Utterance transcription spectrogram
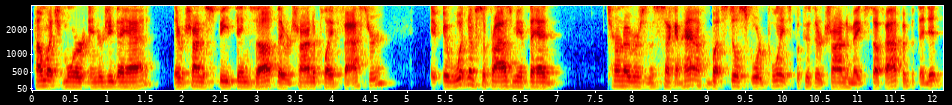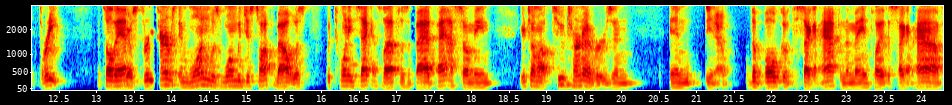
how much more energy they had. They were trying to speed things up. They were trying to play faster. It, it wouldn't have surprised me if they had turnovers in the second half, but still scored points because they're trying to make stuff happen. But they did three. That's all they had yep. was three turnovers, and one was one we just talked about was with 20 seconds left was a bad pass. So I mean, you're talking about two turnovers in in you know the bulk of the second half and the main play of the second half.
